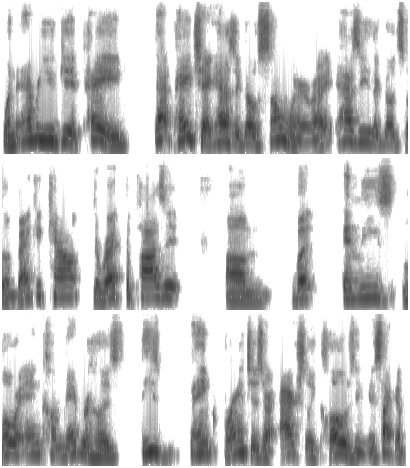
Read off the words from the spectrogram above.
Whenever you get paid, that paycheck has to go somewhere, right? It has to either go to a bank account, direct deposit. Um, but in these lower income neighborhoods, these bank branches are actually closing. It's like a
